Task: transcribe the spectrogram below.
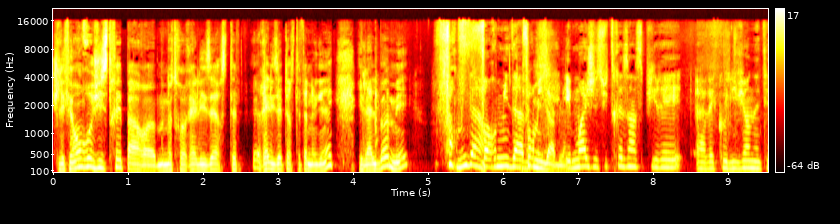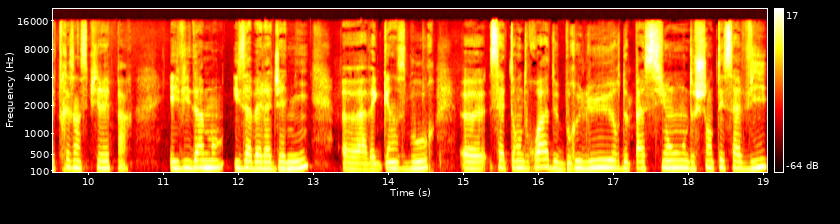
je l'ai fait enregistrer par euh, notre réalisateur, réalisateur Stéphane Le Guenec, et l'album est formidable. Formidable. Formidable. Et moi, je suis très inspirée, avec Olivier, on était très inspirés par, évidemment, Isabelle Adjani, euh, avec Gainsbourg, euh, cet endroit de brûlure, de passion, de chanter sa vie,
